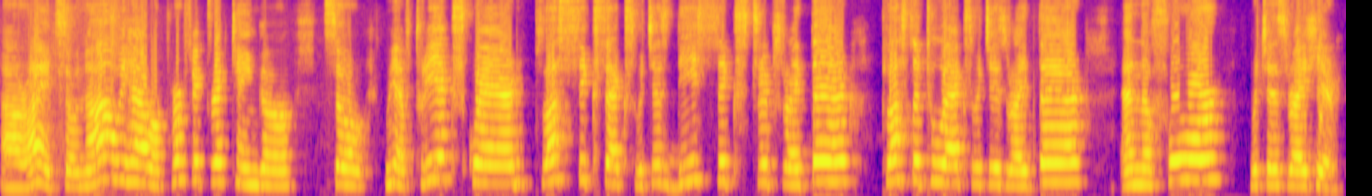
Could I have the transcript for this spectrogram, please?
All right, so now we have a perfect rectangle. So we have 3x squared plus 6x, which is these six strips right there, plus the 2x, which is right there, and the 4, which is right here.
